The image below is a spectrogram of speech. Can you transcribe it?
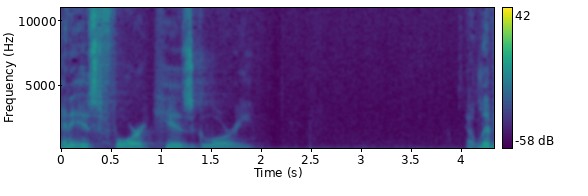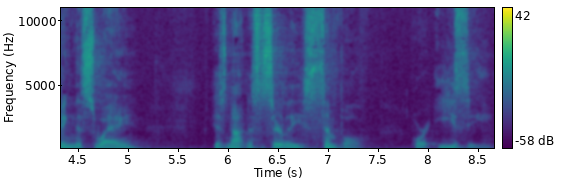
and it is for his glory. Now, living this way is not necessarily simple or easy.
